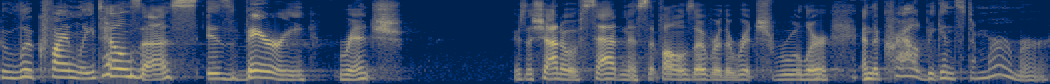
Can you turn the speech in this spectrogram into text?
who Luke finally tells us is very rich there's a shadow of sadness that follows over the rich ruler, and the crowd begins to murmur.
